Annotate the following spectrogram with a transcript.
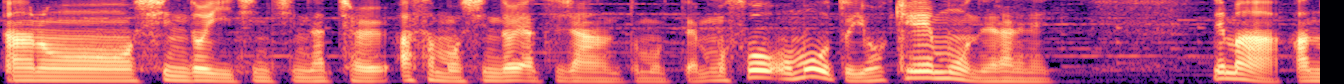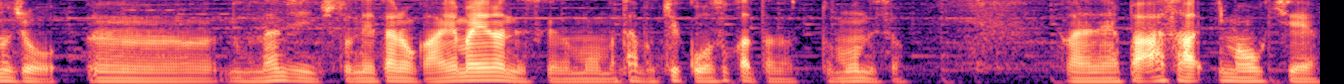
あのー、しんどい一日になっちゃう。朝もしんどいやつじゃんと思って。もうそう思うと余計もう寝られない。でまあ案の定うーん何時にちょっと寝たのか曖昧なんですけども、まあ、多分結構遅かったんだと思うんですよ。だからねやっぱ朝今起きて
